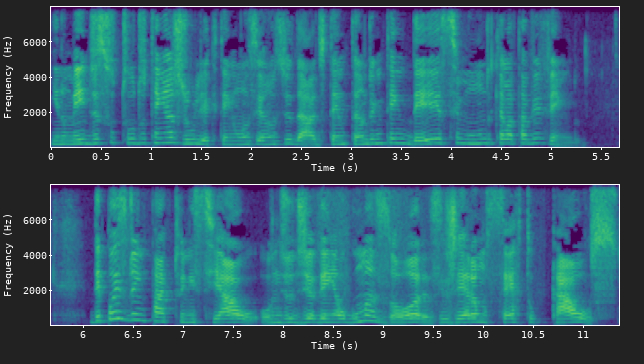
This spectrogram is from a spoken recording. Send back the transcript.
E no meio disso tudo tem a Júlia, que tem 11 anos de idade, tentando entender esse mundo que ela está vivendo. Depois do impacto inicial, onde o dia ganha algumas horas e gera um certo caos,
